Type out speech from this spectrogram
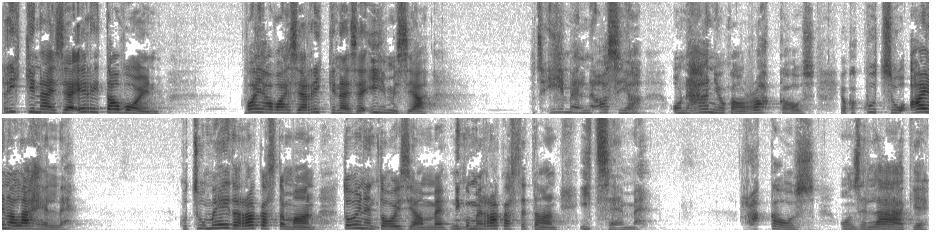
Rikkinäisiä eri tavoin. Vajavaisia rikkinäisiä ihmisiä. Mutta se ihmeellinen asia on hän, joka on rakkaus, joka kutsuu aina lähelle. Kutsuu meitä rakastamaan toinen toisiamme niin kuin me rakastetaan itseemme. Rakkaus on se lääke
